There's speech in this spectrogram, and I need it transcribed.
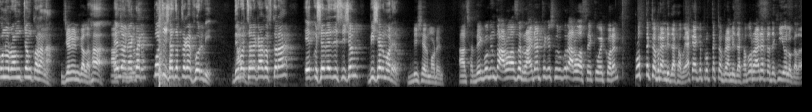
কোনো রং চং করা না। জেনুইন কালার হ্যাঁ এলো এক লাখ পঁচিশ হাজার টাকায় ফোর বি দুই বছরের কাগজ করা একুশের রেজিস্ট্রেশন বিশের মডেল বিশের মডেল আচ্ছা দেখব কিন্তু আরও আছে রাইডার থেকে শুরু করে আরও আছে একটু ওয়েট করেন। প্রত্যেকটা ব্র্যান্ডই দেখাবো একে একে প্রত্যেকটা ব্র্যান্ডই দেখাবো। রাইডারটা দেখি ইয়েলো কালার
